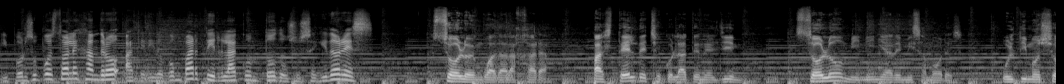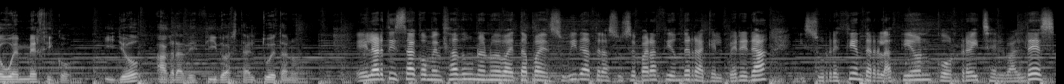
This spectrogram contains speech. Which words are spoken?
Y por supuesto Alejandro ha querido compartirla con todos sus seguidores. Solo en Guadalajara. Pastel de chocolate en el gym. Solo mi niña de mis amores. Último show en México. Y yo agradecido hasta el tuétano. El artista ha comenzado una nueva etapa en su vida tras su separación de Raquel Pereira y su reciente relación con Rachel Valdés.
